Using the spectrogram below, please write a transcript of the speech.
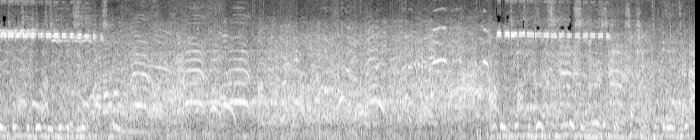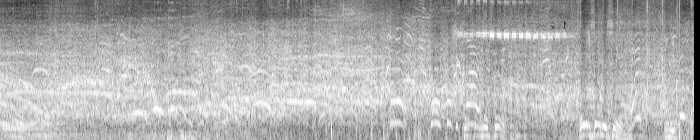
Thank you. Anderson, interception. Anderson. Curtis Anderson. What? On the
